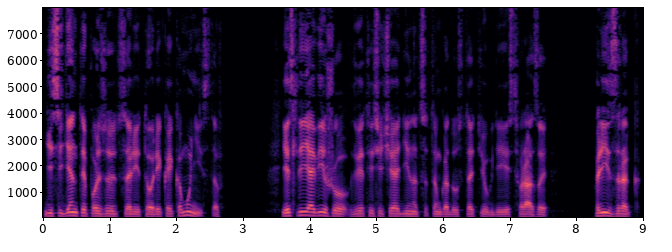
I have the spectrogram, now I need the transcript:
Диссиденты пользуются риторикой коммунистов. Если я вижу в 2011 году статью, где есть фразы «призрак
